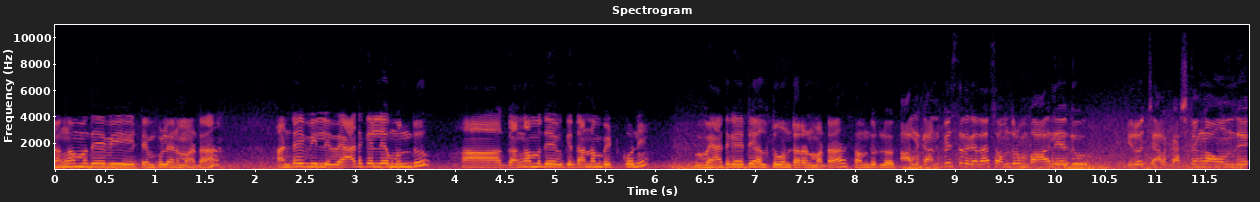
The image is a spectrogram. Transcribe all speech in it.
గంగమ్మదేవి టెంపుల్ అనమాట అంటే వీళ్ళు వేటకెళ్ళే ముందు ఆ దండం పెట్టుకొని వేటకైతే వెళ్తూ ఉంటారనమాట సముద్రంలో. వాళ్ళకి అనిపిస్తుంది కదా సముద్రం బాగాలేదు ఈరోజు చాలా కష్టంగా ఉంది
